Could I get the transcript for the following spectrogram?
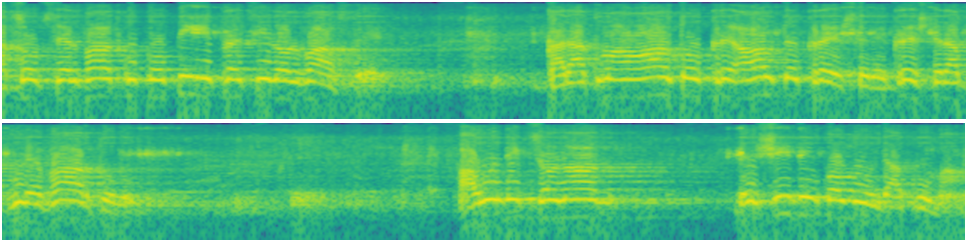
Ați observat cu copiii frăților voastre, care acum au altă, cre, altă creștere, creșterea bulevardului, au un dicționar ieșit din comun de acum,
